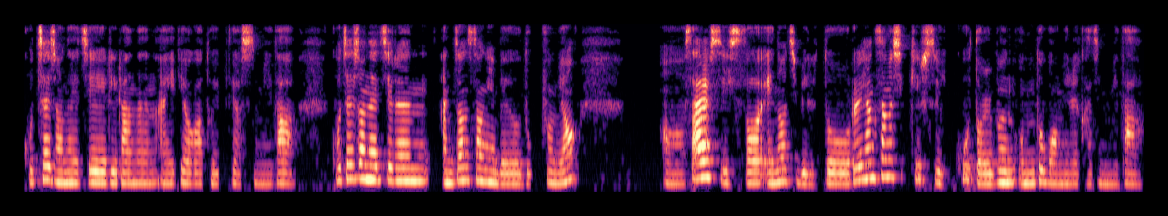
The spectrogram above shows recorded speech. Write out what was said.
고체 전해질이라는 아이디어가 도입되었습니다. 고체 전해질은 안전성이 매우 높으며 어, 쌓을 수 있어 에너지 밀도를 향상시킬 수 있고 넓은 온도 범위를 가집니다.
